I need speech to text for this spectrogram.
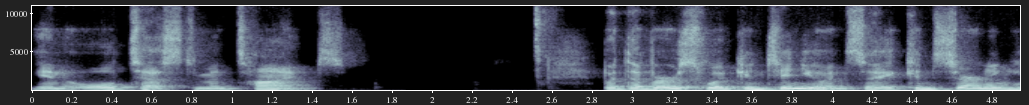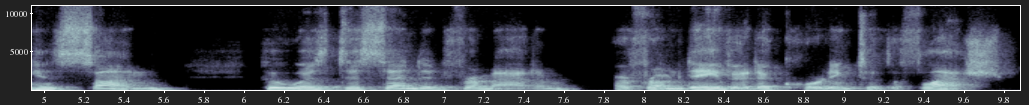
in Old Testament times. But the verse would continue and say, concerning his son, who was descended from Adam or from David according to the flesh.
